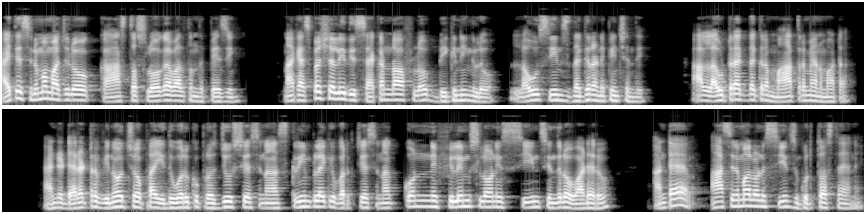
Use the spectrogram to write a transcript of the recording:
అయితే సినిమా మధ్యలో కాస్త స్లోగా వెళ్తుంది పేజింగ్ నాకు ఎస్పెషల్లీ ఇది సెకండ్ హాఫ్లో బిగినింగ్లో లవ్ సీన్స్ దగ్గర అనిపించింది. ఆ లవ్ ట్రాక్ దగ్గర మాత్రమే అనమాట అండ్ డైరెక్టర్ వినోద్ చోప్రా ఇదివరకు ప్రొడ్యూస్ చేసిన స్క్రీన్ ప్లేకి వర్క్ చేసిన కొన్ని ఫిలిమ్స్లోని సీన్స్ ఇందులో వాడారు. అంటే ఆ సినిమాలోని సీన్స్ గుర్తొస్తాయని.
